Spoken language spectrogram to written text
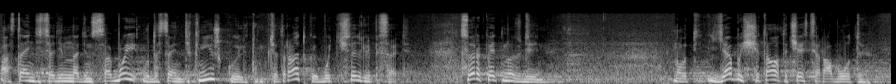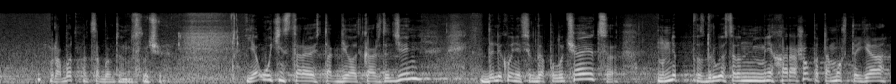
останетесь один на один с собой, вы достанете книжку или там, тетрадку и будете читать или писать. 45 минут в день. Ну, вот я бы считал это частью работы. Работать над собой в данном случае. Я очень стараюсь так делать каждый день. Далеко не всегда получается. Но мне, с другой стороны, мне хорошо, потому что я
